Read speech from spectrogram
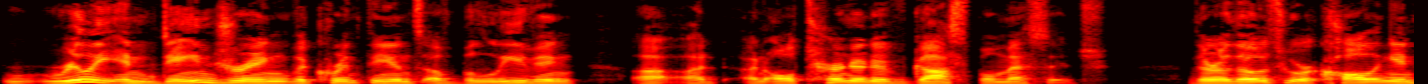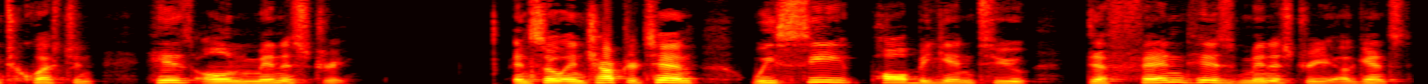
really endangering the Corinthians of believing uh, a, an alternative gospel message. There are those who are calling into question his own ministry. And so in chapter 10, we see Paul begin to defend his ministry against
